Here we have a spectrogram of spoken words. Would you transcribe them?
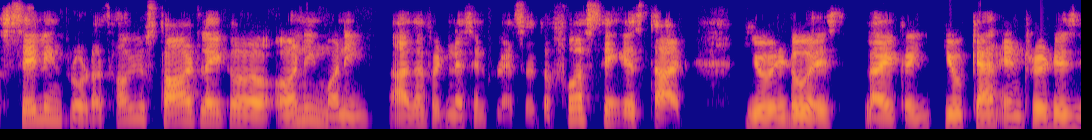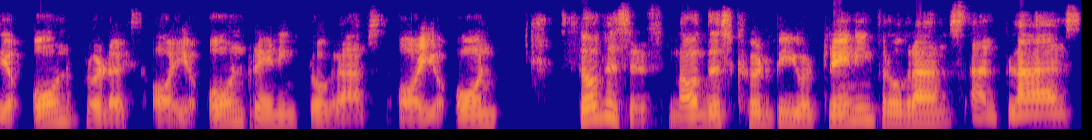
selling products, how you start like uh, earning money as a fitness influencer. The first thing is that you will do is like uh, you can introduce your own products or your own training programs or your own services. Now, this could be your training programs and plans.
